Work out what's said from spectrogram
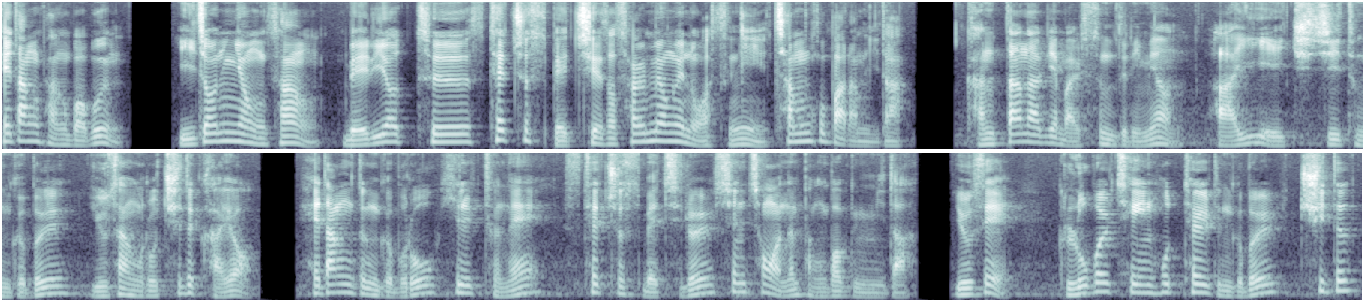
해당 방법은 이전 영상 메리어트 status match에서 설명해 놓았으니 참고 바랍니다. 간단하게 말씀드리면 IHG 등급을 유상으로 취득하여 해당 등급으로 힐튼의 status match를 신청하는 방법입니다. 요새 글로벌 체인 호텔 등급을 취득,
